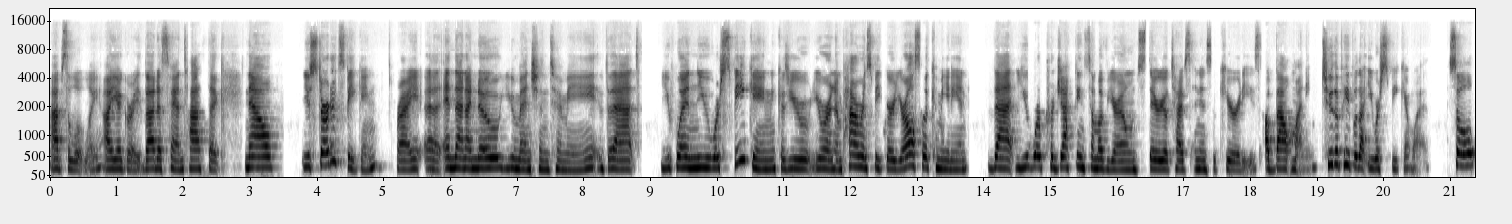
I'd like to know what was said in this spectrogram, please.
Absolutely. I agree. That is fantastic. Now, you started speaking right? Uh, and then I know you mentioned to me that you, when you were speaking, because you you're an empowerment speaker, you're also a comedian, that you were projecting some of your own stereotypes and insecurities about money to the people that you were speaking with. So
